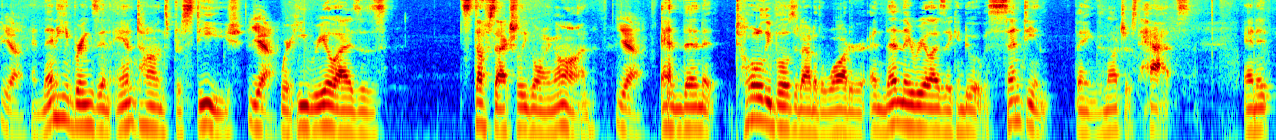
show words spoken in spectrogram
Yeah. And then he brings in Anton's prestige, Yeah. where he realizes stuff's actually going on, Yeah. and then it totally blows it out of the water. And then they realize they can do it with sentient things, not just hats. And it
